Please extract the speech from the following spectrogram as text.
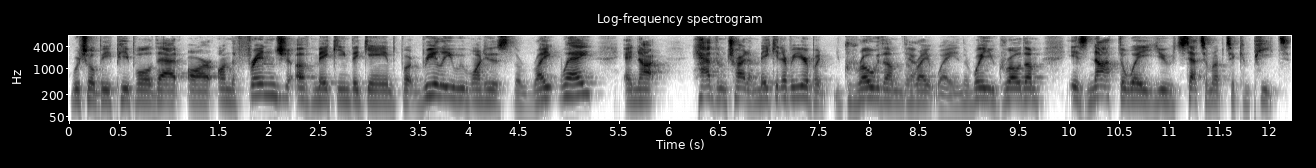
which will be people that are on the fringe of making the games, but really we want to do this the right way and not have them try to make it every year, but grow them the yeah. right way. And the way you grow them is not the way you set someone up to compete.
